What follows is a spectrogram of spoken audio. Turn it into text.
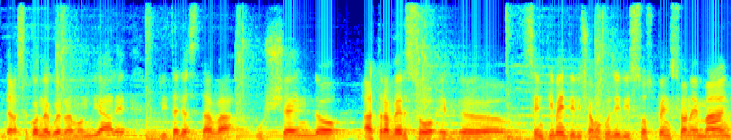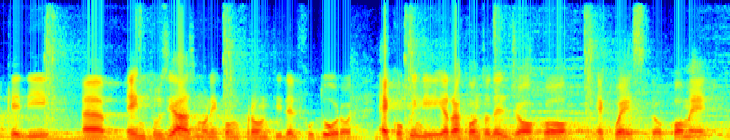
della seconda guerra mondiale, l'Italia stava uscendo attraverso eh, sentimenti diciamo così, di sospensione ma anche di eh, entusiasmo nei confronti del futuro. Ecco quindi il racconto del gioco è questo, come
